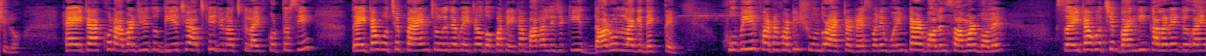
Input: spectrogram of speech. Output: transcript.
ছিল। হ্যাঁ এটা এখন আবার যেহেতু দিয়েছে আজকে, এই জন্য আজকে লাইভ করতেছি। তো এটা হচ্ছে প্যান্ট চলে যাবে, এটাও দোপাটে এটা বানালে যে কি দারুণ লাগে দেখতে। খুবই ফাটাফাটি সুন্দর একটা ড্রেস মানে উইন্টার বলেন সামার বলেন সো এটা হচ্ছে বাঙ্গি কালারের ডিজাইন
